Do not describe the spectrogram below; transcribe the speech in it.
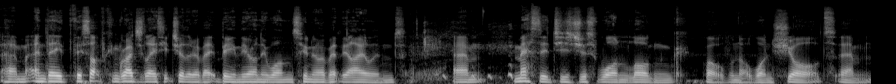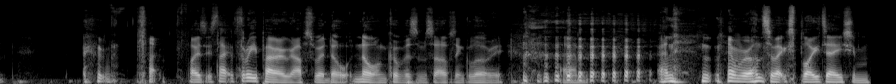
Um, and they, they sort of congratulate each other about being the only ones who know about the island. Um, message is just one long, well, not one short. Um, like, what is it? it's like three paragraphs where no, no one covers themselves in glory. Um, and then we're on to exploitation.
